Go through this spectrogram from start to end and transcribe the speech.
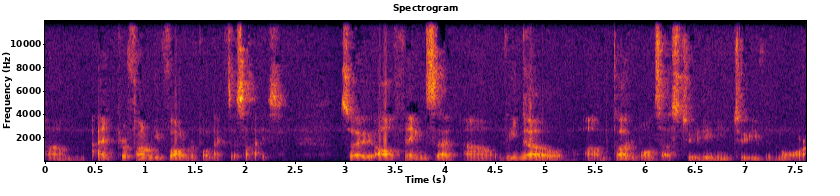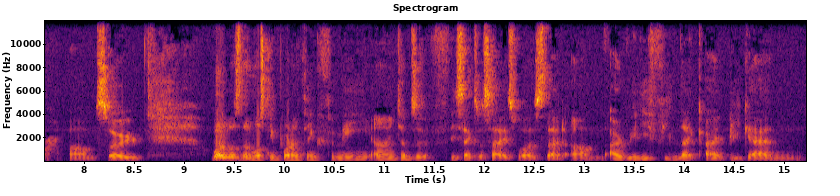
um, and profoundly vulnerable exercise. So, all things that uh, we know um, God wants us to lean into even more. so, what was the most important thing for me uh, in terms of this exercise was that um, I really feel like I began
